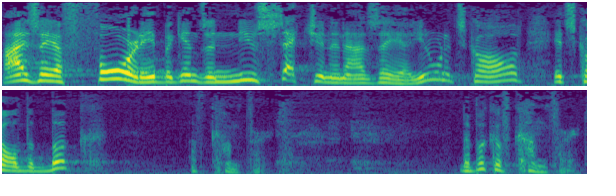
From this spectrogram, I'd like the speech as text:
Isaiah 40 begins a new section in Isaiah. You know what it's called? It's called the Book of Comfort. The Book of Comfort.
